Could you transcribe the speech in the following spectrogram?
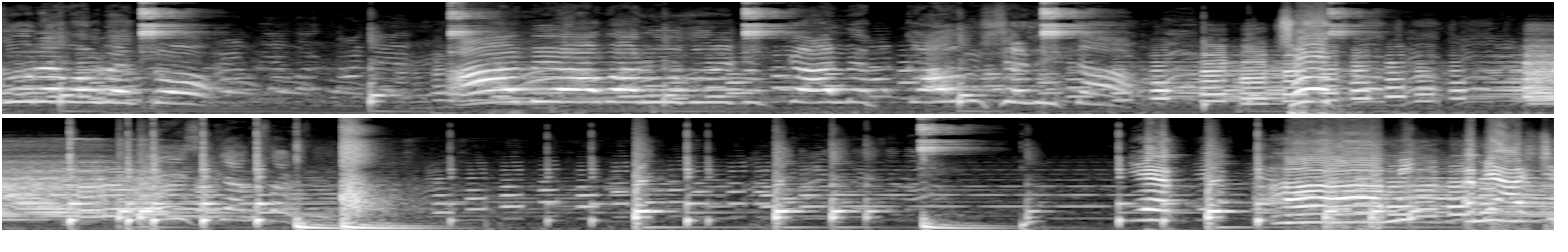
জোরে বলবেন তো। আমি আবার হুজুর একটু কানে কাম সারছে ইয়ে, আমি আমি আসছি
